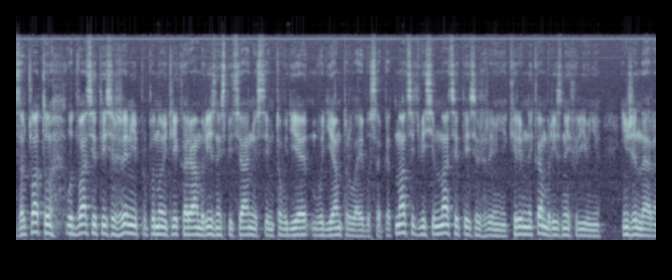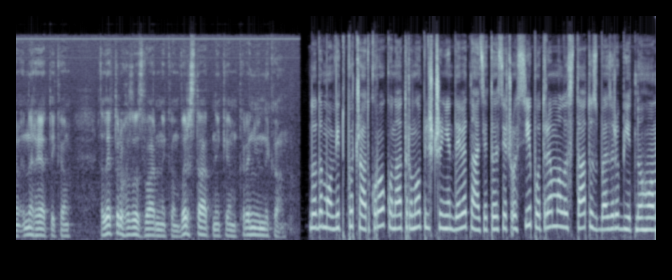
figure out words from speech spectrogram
Зарплату у 20 тисяч гривень пропонують лікарям різних спеціальностей водія- водіям тролейбуса. 15-18 тисяч гривень керівникам різних рівнів, інженерам, енергетикам, електрогазозварникам, верстатникам, кранівникам. Додамо, від початку року на Тернопільщині 19 тисяч осіб отримали статус безробітного.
